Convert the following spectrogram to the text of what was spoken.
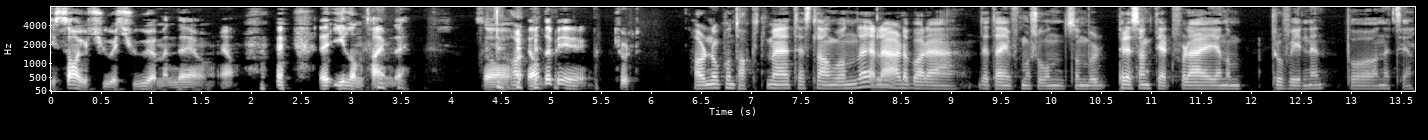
De sa jo 2020, men det er jo ja, det er Elon time, det. Så ja, det blir kult. Har du noe kontakt med Tesla angående det, eller er det bare dette er informasjon som blir presentert for deg gjennom profilen din på nettsida?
